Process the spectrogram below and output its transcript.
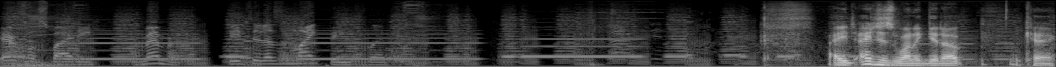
Careful, Spidey. Remember, pizza doesn't like being flipped. I, I just want to get up. Okay.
